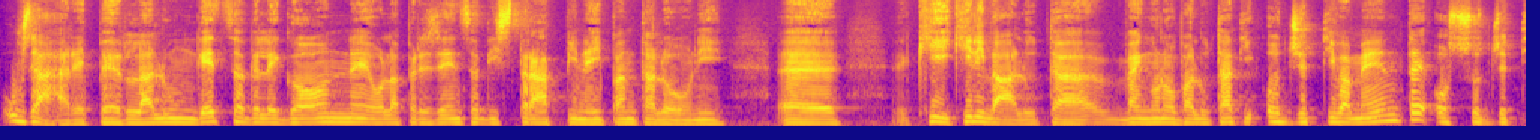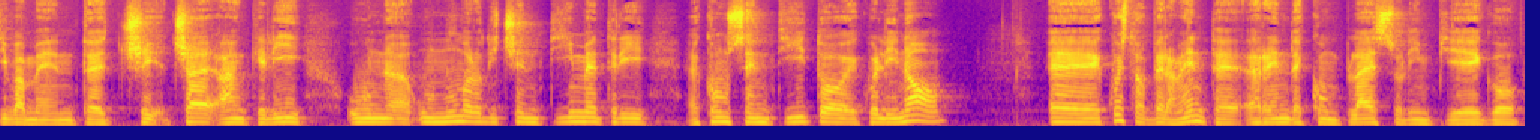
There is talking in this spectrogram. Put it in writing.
usare per la lunghezza delle gonne o la presenza di strappi nei pantaloni? Eh, chi, chi, li valuta? Vengono valutati oggettivamente o soggettivamente? C- c'è anche lì un, un numero di centimetri eh, consentito e quelli no? Eh, questo veramente rende complesso l'impiego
